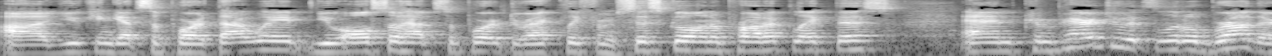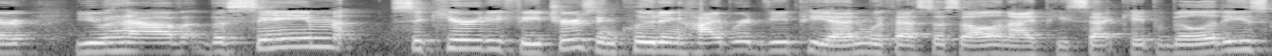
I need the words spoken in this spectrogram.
uh, you can get support that way. You also have support directly from Cisco on a product like this. And compared to its little brother, you have the same security features, including hybrid VPN with SSL and IPsec capabilities,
